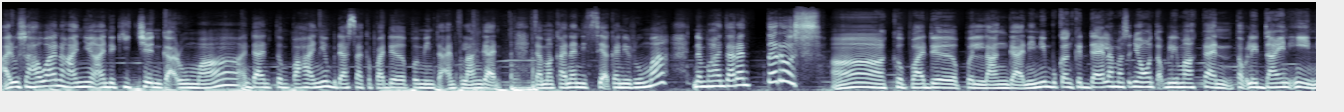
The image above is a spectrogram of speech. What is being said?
ada usahawan hanya ada kitchen kat rumah dan tempahannya berdasar kepada permintaan pelanggan. Dan makanan disiapkan di rumah dan penghantaran terus ah kepada pelanggan. Ini bukan kedai lah maksudnya orang tak boleh makan, tak boleh dine in,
